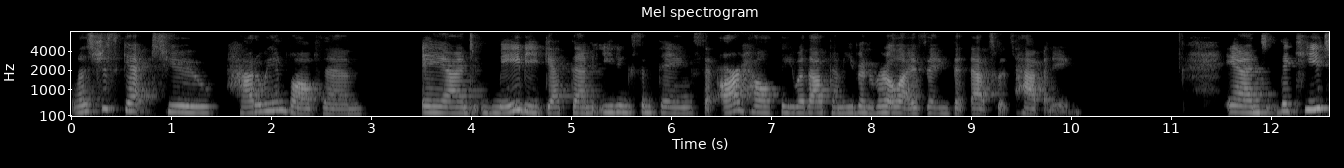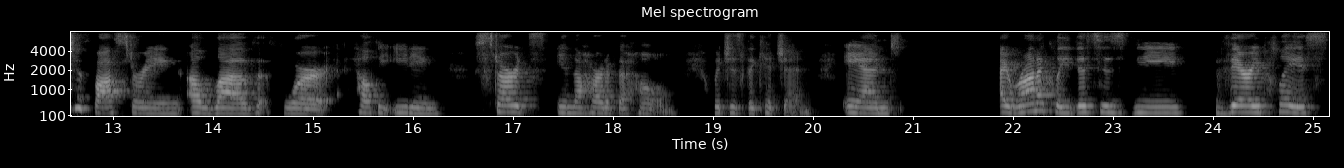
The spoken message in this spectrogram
Let's just get to how do we involve them and maybe get them eating some things that are healthy without them even realizing that that's what's happening. And the key to fostering a love for healthy eating starts in the heart of the home, which is the kitchen. And ironically, this is the very place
